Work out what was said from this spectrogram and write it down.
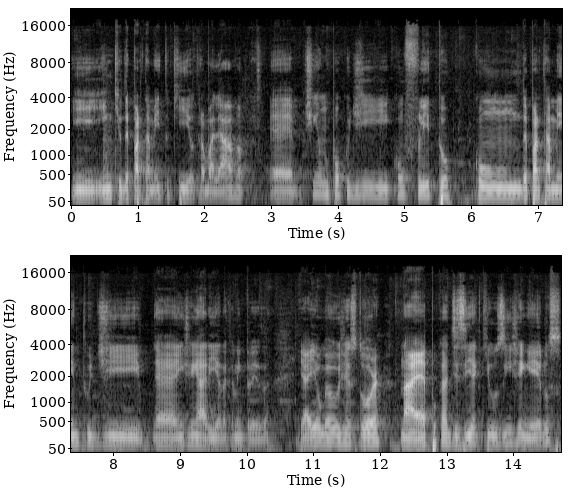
e, em que o departamento que eu trabalhava é, tinha um pouco de conflito com o departamento de é, engenharia daquela empresa. E aí o meu gestor, na época, dizia que os engenheiros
